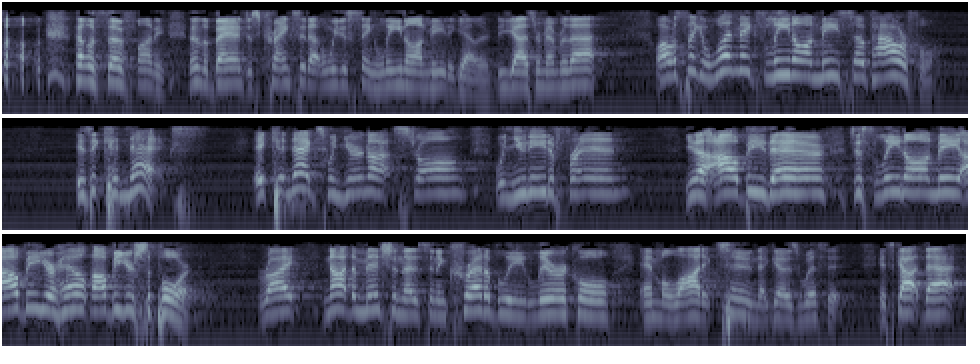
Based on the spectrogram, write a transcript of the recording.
song. That was so funny. And then the band just cranks it up, and we just sing Lean on Me together. Do you guys remember that? Well, I was thinking, what makes Lean on Me so powerful? Is it connects. It connects when you're not strong, when you need a friend. You know, I'll be there. Just lean on me. I'll be your help. I'll be your support right? Not to mention that it's an incredibly lyrical and melodic tune that goes with it. It's got that,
